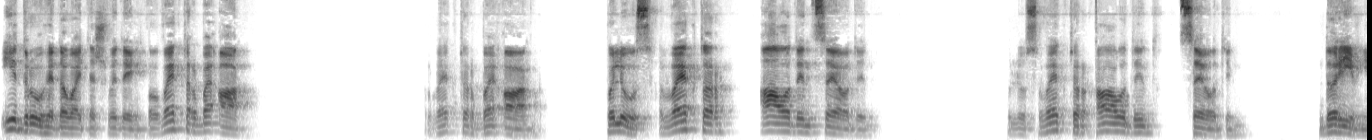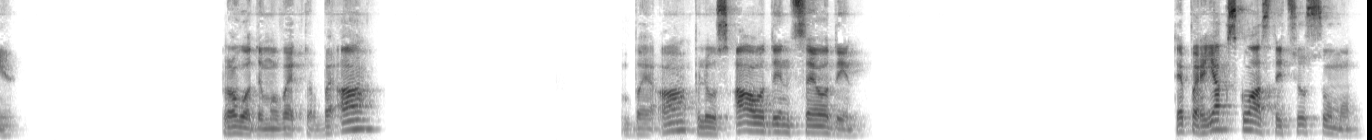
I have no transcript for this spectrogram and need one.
І друге, давайте швиденько. Вектор BA. Вектор BA. Плюс вектор А1С1. Плюс вектор А1С1. Дорівнює. Проводимо вектор BA. BA плюс А1, С1. Тепер як скласти цю суму?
